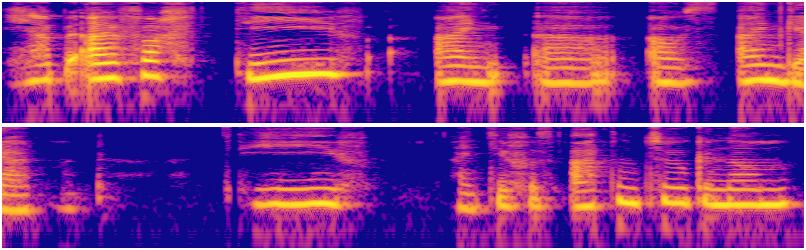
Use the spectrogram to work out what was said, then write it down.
Ich habe einfach tief ein, äh, aus, eingeatmet tief, ein tiefes Atemzug genommen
